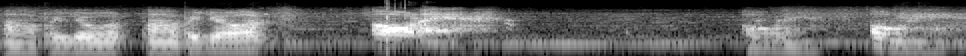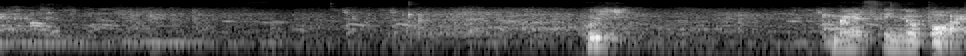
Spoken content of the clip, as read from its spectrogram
ป่าประโยชน์ป่าประโยชน์โอ้แหละโอ้แหละโอ้แหละหุยแม่ซิงก็ปล่อย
